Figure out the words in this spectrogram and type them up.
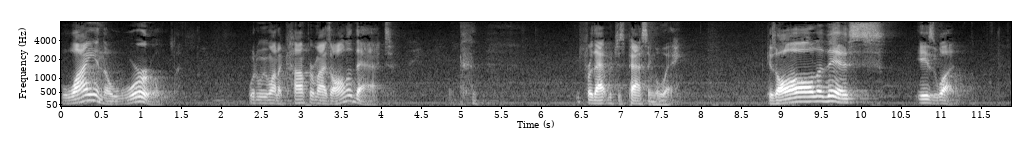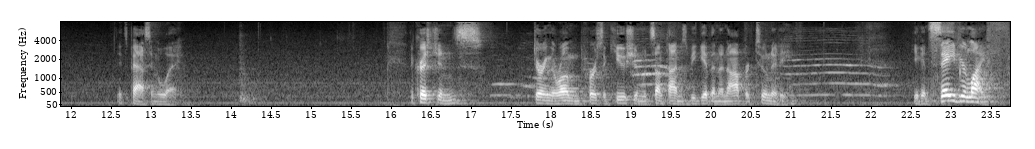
why in the world would we want to compromise all of that for that which is passing away? Because all of this is what? It's passing away. The Christians during the Roman persecution would sometimes be given an opportunity you can save your life,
